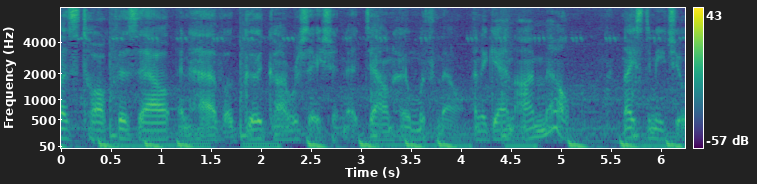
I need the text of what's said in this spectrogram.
Let's talk this out and have a good conversation at Down Home with Mel. And again, I'm Mel. Nice to meet you.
